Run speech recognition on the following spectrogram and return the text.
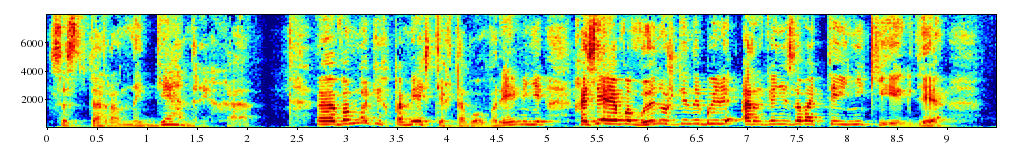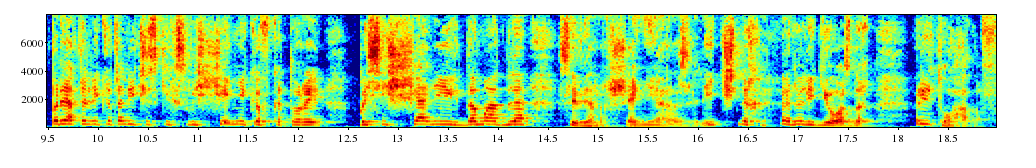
со стороны Генриха. Э, во многих поместьях того времени хозяева вынуждены были организовать тайники, где прятали католических священников, которые посещали их дома для совершения различных религиозных ритуалов.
